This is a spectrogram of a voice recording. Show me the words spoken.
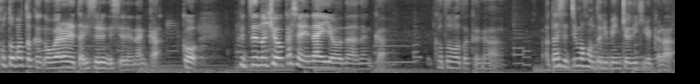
言葉とかが覚えられたりするんですよね。なんかこう普通の教科書にないようななんか言葉とかが私たちも本当に勉強できるから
